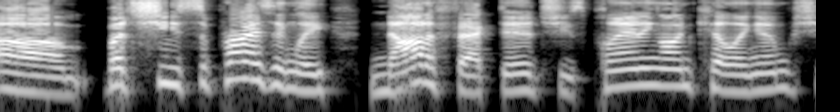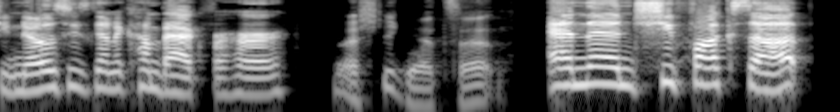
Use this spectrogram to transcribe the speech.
Um, but she's surprisingly not affected. She's planning on killing him. She knows he's going to come back for her. Well, she gets it. and then she fucks up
